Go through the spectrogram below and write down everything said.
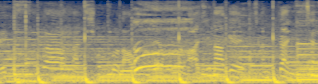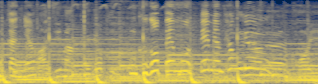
맥스가 한 15% 나오는데 그거 마지막에 잠깐 있어요. 잠깐요. 마지막 대격이 그럼 그거 빼면, 빼면 평균. 빼면은 거의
